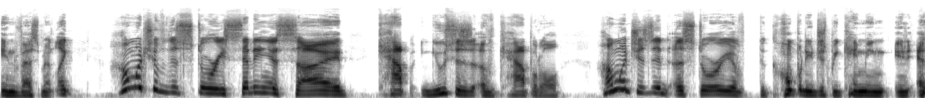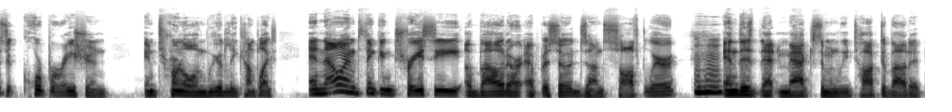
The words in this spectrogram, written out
investment. Like how much of this story setting aside cap uses of capital how much is it a story of the company just becoming as a corporation internal and weirdly complex? And now i'm thinking tracy about our episodes on software mm-hmm. and this, that maxim and we talked about it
